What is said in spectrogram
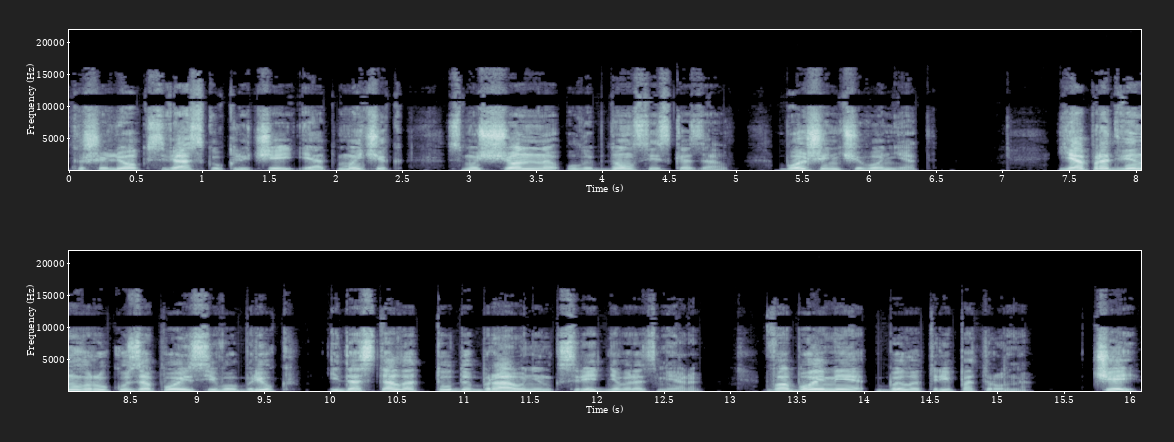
кошелек, связку ключей и отмычек, смущенно улыбнулся и сказал, больше ничего нет. Я продвинул руку за пояс его брюк и достал оттуда браунинг среднего размера. В обойме было три патрона. Чей?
